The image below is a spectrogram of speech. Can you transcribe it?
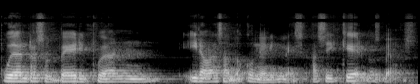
puedan resolver y puedan ir avanzando con el inglés. Así que nos vemos.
